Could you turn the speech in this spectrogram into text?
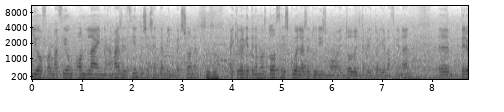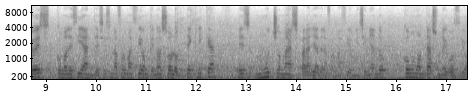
dio formación online a más de 160.000 personas. Hay que ver que tenemos 12 escuelas de turismo en todo el territorio nacional. Eh, pero es, como decía antes, es una formación que no es solo técnica, es mucho más para allá de la formación, enseñando cómo montar su negocio,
